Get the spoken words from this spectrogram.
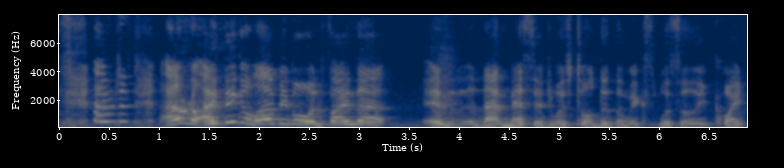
I'm just I don't know. I think a lot of people would find that if that message was told to them explicitly quite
